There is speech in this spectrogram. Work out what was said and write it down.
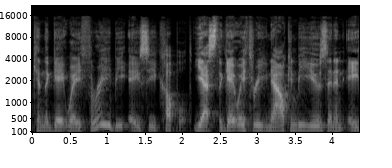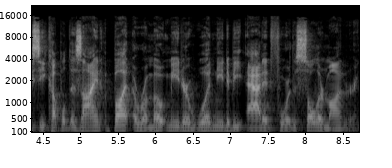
Can the Gateway 3 be AC coupled? Yes, the Gateway 3 now can be used in an AC coupled design, but a remote meter would need to be added for the solar monitoring.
